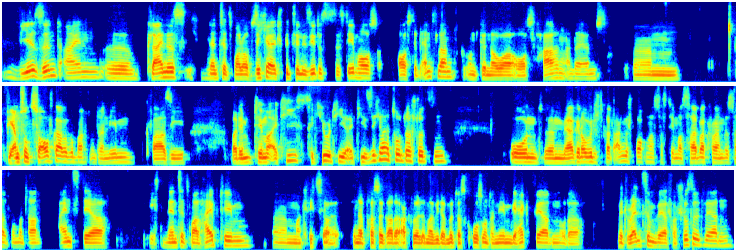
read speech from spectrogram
wir sind ein äh, kleines, ich nenne es jetzt mal auf Sicherheit spezialisiertes Systemhaus aus dem Emsland und genauer aus Haaren an der Ems. Ähm, wir haben es uns zur Aufgabe gemacht, Unternehmen quasi bei dem Thema IT, Security, IT-Sicherheit zu unterstützen. Und ähm, ja, genau wie du es gerade angesprochen hast, das Thema Cybercrime ist halt momentan eins der, ich nenne es jetzt mal Hype-Themen. Ähm, man kriegt es ja in der Presse gerade aktuell immer wieder mit, dass große Unternehmen gehackt werden oder mit Ransomware verschlüsselt werden.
